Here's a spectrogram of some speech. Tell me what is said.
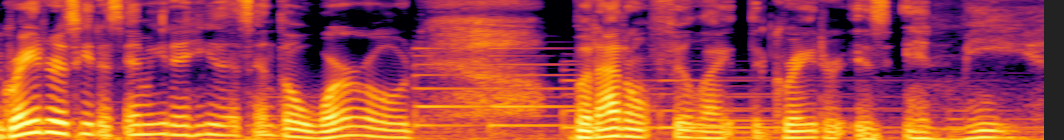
Greater is He that's in me than He that's in the world. But I don't feel like the greater is in me.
